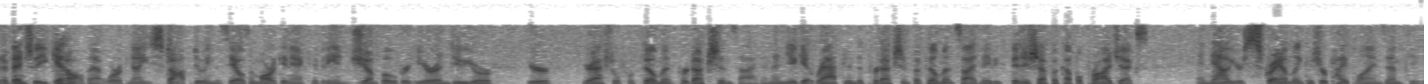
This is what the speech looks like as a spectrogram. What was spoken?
that eventually you get all that work. Now you stop doing the sales and marketing activity and jump over here and do your, your, your actual fulfillment production side. And then you get wrapped into production fulfillment side, maybe finish up a couple projects. And now you're scrambling because your pipeline's empty.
